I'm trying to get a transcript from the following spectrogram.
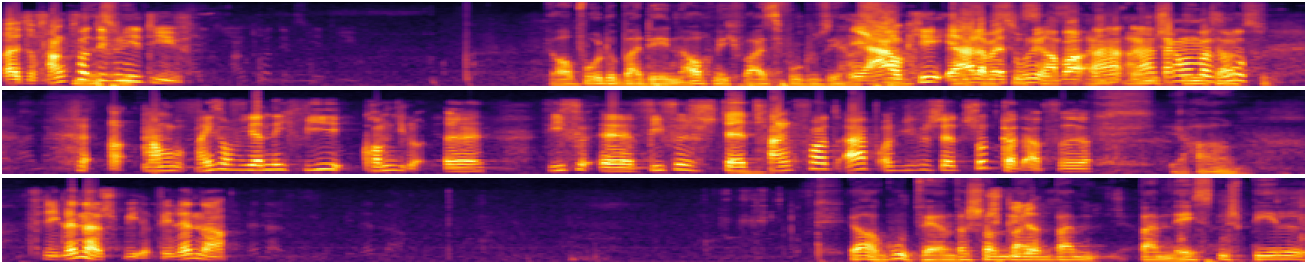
Also Frankfurt definitiv. Ja, obwohl du bei denen auch nicht weißt, wo du sie hast. Ja, okay, ja, da weißt du nicht, aber ein, äh, sagen wir mal so, man weiß auch wieder nicht, wie kommen die, äh, wie, äh, wie viel stellt Frankfurt ab und wie viel stellt Stuttgart ab für, ja. für die Länderspiele, für die Länder. Ja, gut, wären wir schon beim, beim, beim nächsten Spiel,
